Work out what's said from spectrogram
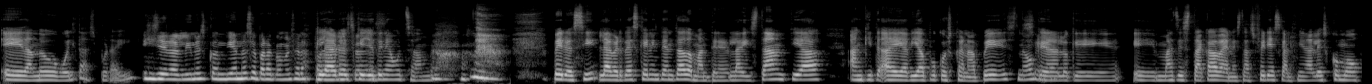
eh, dando vueltas por ahí. Y Geraldine escondiéndose para comerse las Claro, es que yo palomitas. tenía mucha hambre. Pero sí, la verdad es que han intentado mantener la distancia, han quita- eh, había pocos canapés, ¿no? Sí. Que era lo que eh, más destacaba en estas ferias, que al final es como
